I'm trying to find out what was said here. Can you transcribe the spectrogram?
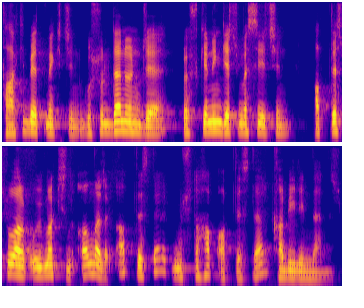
takip etmek için, gusülden önce öfkenin geçmesi için, abdestli olarak uyumak için alınacak abdestler müstahap abdestler kabilindendir.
